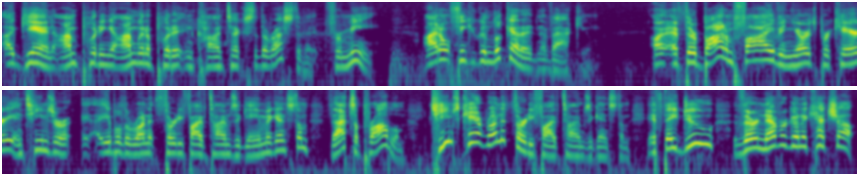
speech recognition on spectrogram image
again, I'm putting I'm going to put it in context of the rest of it. For me, I don't think you can look at it in a vacuum. Uh, if they're bottom five in yards per carry and teams are able to run it 35 times a game against them, that's a problem. Teams can't run it 35 times against them. If they do, they're never going to catch up.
